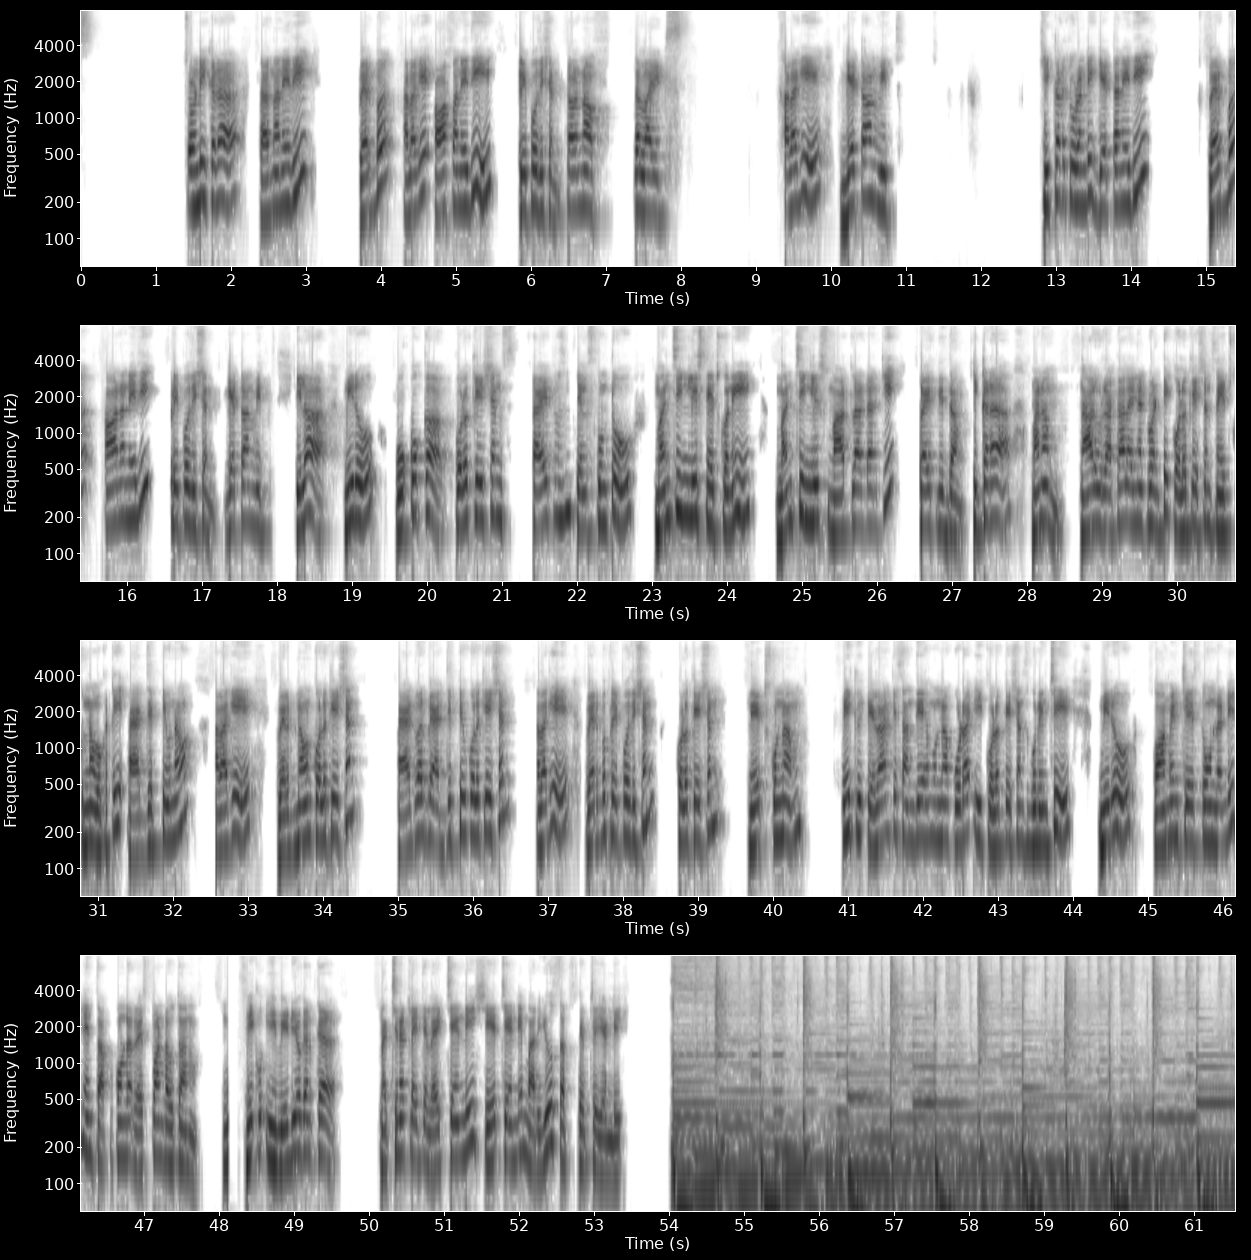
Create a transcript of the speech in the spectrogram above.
చూడండి ఇక్కడ టర్న్ అనేది వెర్బ్ అలాగే ఆఫ్ అనేది preposition turn off the lights అలాగే గెట్ ఆన్ విత్ ఇక్కడ చూడండి గెట్ అనేది వెర్బ్ ఆన్ అనేది ప్రిపోజిషన్ గెట్ ఆన్ విత్ ఇలా మీరు ఒక్కొక్క కొలొకేషన్స్ టైప్స్ తెలుసుకుంటూ మంచి ఇంగ్లీష్ నేర్చుకొని మంచి ఇంగ్లీష్ మాట్లాడడానికి ప్రయత్నిద్దాం. ఇక్కడ మనం నాలుగు రకాలైనటువంటి కొలొకేషన్స్ నేర్చుకున్నాం. ఒకటి యాడ్జెక్టివ్ నౌన్ అలాగే verb noun collocation adverb adjective collocation అలాగే వెర్బ్ ప్రిపోజిషన్ కొలొకేషన్ నేర్చుకున్నాం. మీకు ఎలాంటి సందేహం ఉన్నా కూడా ఈ కొలొకేషన్స్ గురించి మీరు కామెంట్ చేస్తూ ఉండండి. నేను తప్పకుండా రెస్పాండ్ అవుతాను. మీకు ఈ వీడియో కనుక నచ్చినట్లయితే లైక్ చేయండి షేర్ చేయండి మరియు సబ్స్క్రైబ్ చేయండి.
